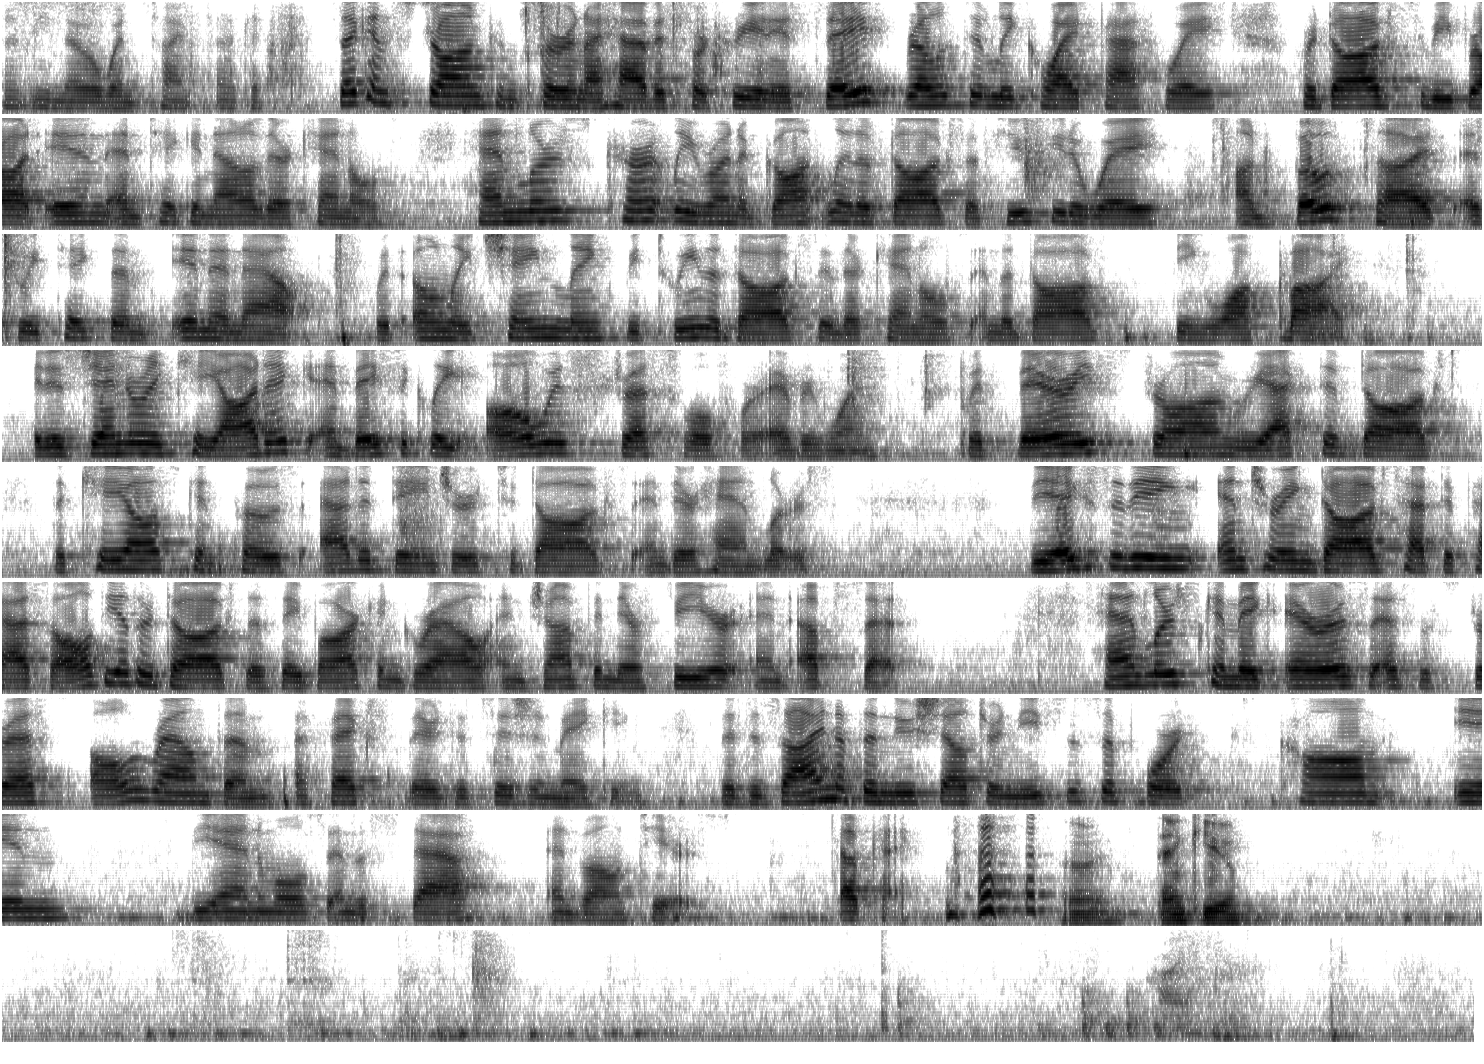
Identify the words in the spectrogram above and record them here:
let me know when time, okay. Second strong concern I have is for creating a safe, relatively quiet pathway for dogs to be brought in and taken out of their kennels. Handlers currently run a gauntlet of dogs a few feet away on both sides as we take them in and out, with only chain link between the dogs in their kennels and the dog being walked by. It is generally chaotic and basically always stressful for everyone, with very strong reactive dogs The chaos can pose added danger to dogs and their handlers. The exiting, entering dogs have to pass all the other dogs as they bark and growl and jump in their fear and upset. Handlers can make errors as the stress all around them affects their decision-making. The design of the new shelter needs to support calm in the animals and the staff and volunteers. Okay. All right, Thank you.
